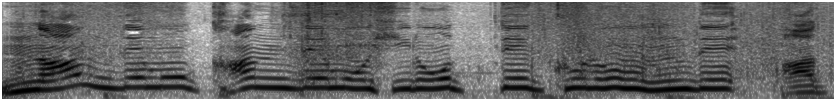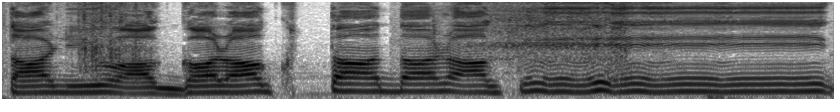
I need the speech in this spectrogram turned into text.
何でもかんでも拾ってくるんで辺りはガラクタだらけ。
